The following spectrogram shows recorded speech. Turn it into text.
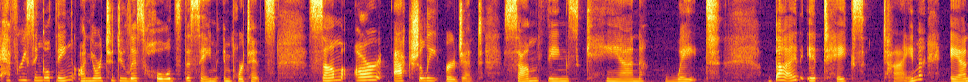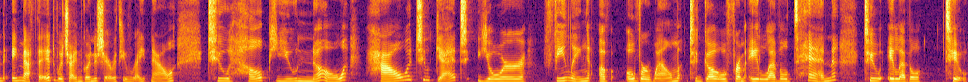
every single thing on your to do list holds the same importance. Some are actually urgent, some things can wait, but it takes time and a method, which I'm going to share with you right now, to help you know how to get your feeling of overwhelm to go from a level 10 to a level two.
